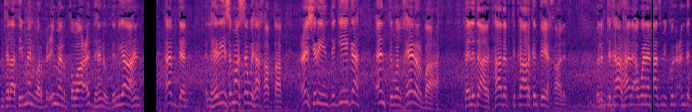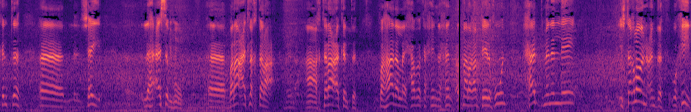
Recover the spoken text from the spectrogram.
من 30 من و40 من بقواعدهن ودنياهن. ابدا. الهريسة ما تسويها خبطاب 20 دقيقة أنت والخير ارباعه فلذلك هذا ابتكارك أنت يا خالد. والابتكار هذا اولا لازم يكون عندك أنت آه شيء آه، له اسم هو آه براعة الاختراع. آه اختراعك أنت. فهذا الله يحفظك. الحين الحين عطنا رقم تليفون حد من اللي يشتغلون عندك وكيل.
